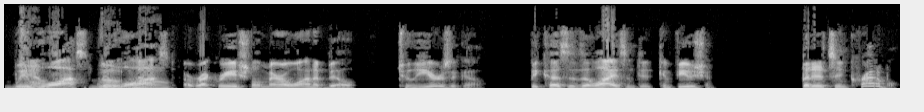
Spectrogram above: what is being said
We Jim, lost, we lost no. a recreational marijuana bill two years ago because of the lies and confusion. But it's incredible.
